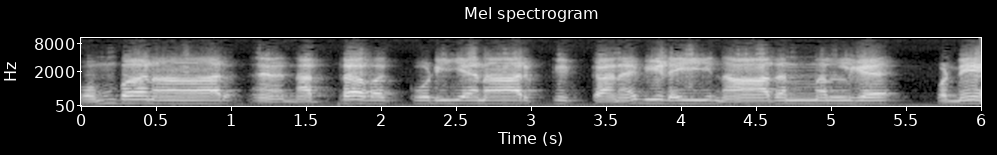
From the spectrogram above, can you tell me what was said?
கொம்பனார் நற்றவ கொடியனார்க்கு கனவிடை நாதன் நல்க. உடனே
